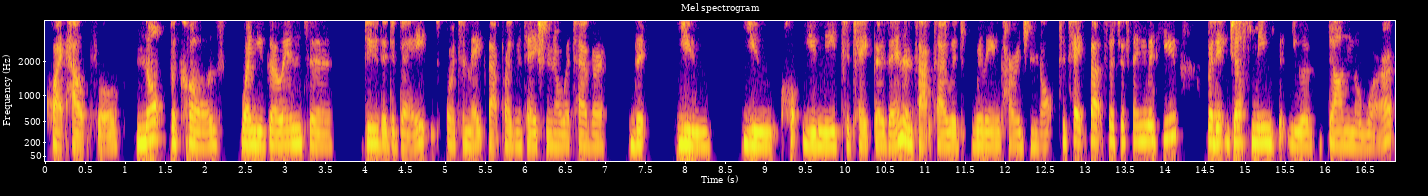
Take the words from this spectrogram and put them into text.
quite helpful. Not because when you go in to do the debate or to make that presentation or whatever that you you you need to take those in. In fact, I would really encourage not to take that sort of thing with you but it just means that you have done the work.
